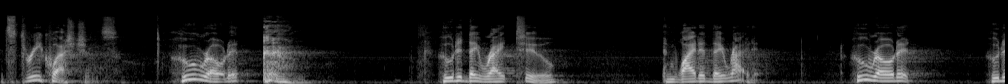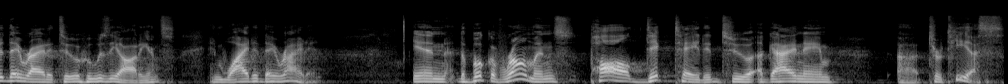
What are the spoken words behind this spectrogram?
It's three questions. Who wrote it? Who did they write to? And why did they write it? Who wrote it? Who did they write it to? Who was the audience? And why did they write it? In the book of Romans, Paul dictated to a guy named uh, Tertius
